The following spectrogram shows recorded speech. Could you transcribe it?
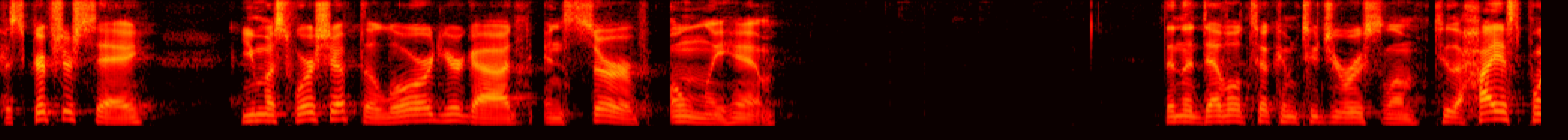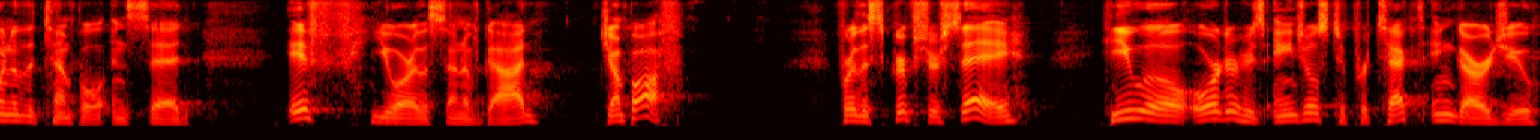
The scriptures say, You must worship the Lord your God and serve only him. Then the devil took him to Jerusalem, to the highest point of the temple, and said, If you are the Son of God, jump off. For the scriptures say, He will order His angels to protect and guard you,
